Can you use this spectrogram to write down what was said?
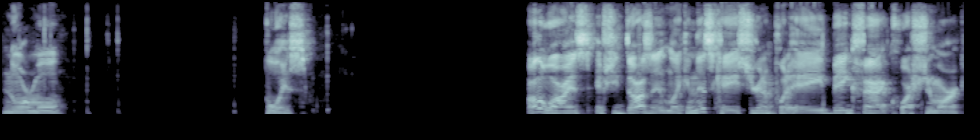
normal boys. Otherwise, if she doesn't, like in this case, you're going to put a big fat question mark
